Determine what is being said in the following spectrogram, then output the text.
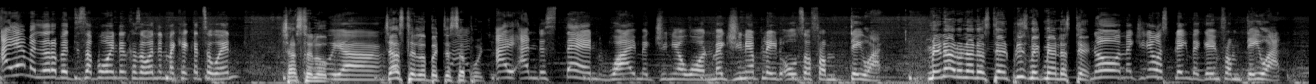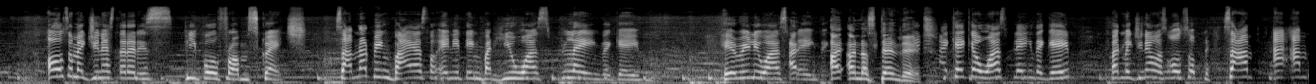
I am a little bit disappointed because I wanted Makhekhe to win. Just a little Oh bit. yeah. Just a little bit disappointed. I understand why McJunior won. McJunior played also from day one. Man, I don't understand. Please make me understand. No, McJunior was playing the game from day one. Also, McJunior started his people from scratch. So I'm not being biased or anything, but he was playing the game. He really was playing the game. I understand that. Makhekhe was playing the game, but McJunior was also playing. So I'm, I, I'm,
